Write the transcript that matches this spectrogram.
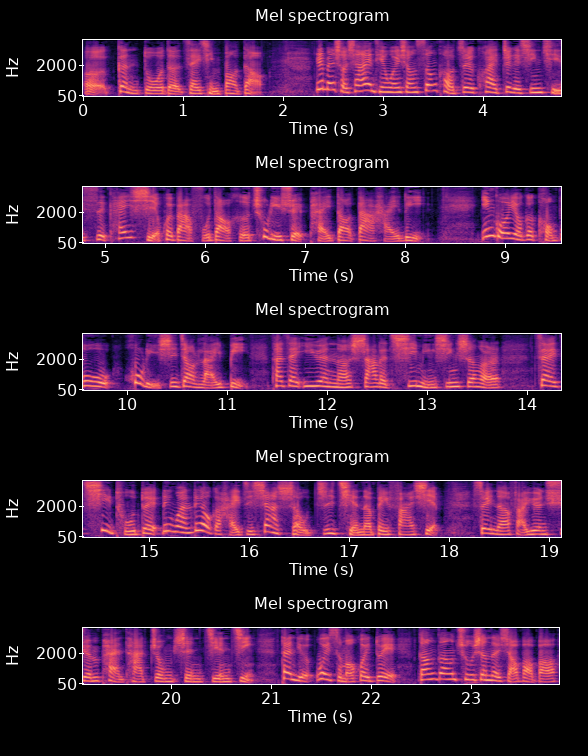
呃更多的灾情报道。日本首相岸田文雄松口，最快这个星期四开始会把福岛核处理水排到大海里。英国有个恐怖护理师叫莱比，他在医院呢杀了七名新生儿，在企图对另外六个孩子下手之前呢被发现，所以呢法院宣判他终身监禁。但你为什么会对刚刚出生的小宝宝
